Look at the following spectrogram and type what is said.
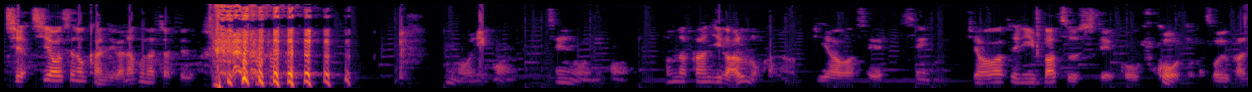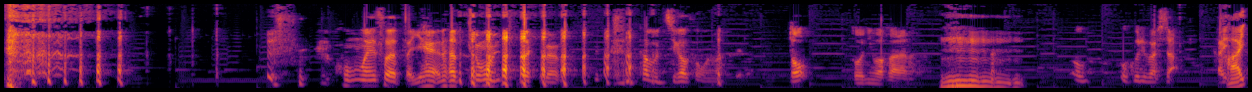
し幸せの感じがなくなっちゃってる。線を2本、線を2本。そんな感じがあるのかな？幸せ、線、幸せに罰して、こう、不幸とかそういう感じ。ほんまにそうやったら嫌やなって思ったけど、多分違うと思いますけど。と、どうにわからない。うーん送りました。はい。はい、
